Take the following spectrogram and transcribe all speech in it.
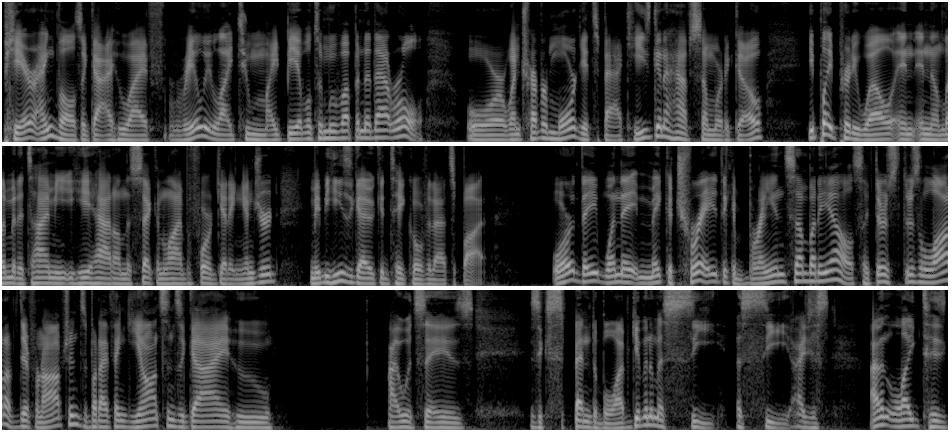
Pierre Engvall's a guy who I've really liked who might be able to move up into that role or when Trevor Moore gets back, he's going to have somewhere to go. He played pretty well in, in the limited time he, he had on the second line before getting injured. Maybe he's a guy who could take over that spot. Or they when they make a trade, they could bring in somebody else. Like there's there's a lot of different options, but I think Johnsson's a guy who I would say is is expendable. I've given him a C, a C. I just I haven't liked his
